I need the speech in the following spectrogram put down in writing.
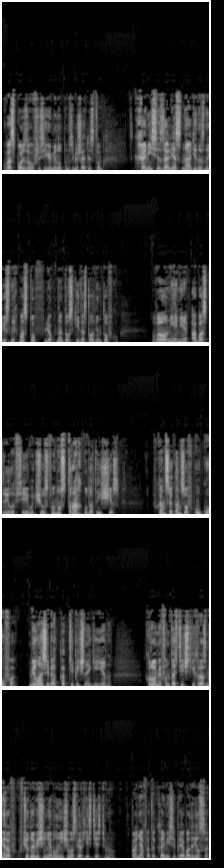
Воспользовавшись ее минутным замешательством, Хамиси залез на один из навесных мостов, лег на доски и достал винтовку. Волнение обострило все его чувства, но страх куда-то исчез. В конце концов, Укуфа вела себя как типичная гиена. Кроме фантастических размеров, в чудовище не было ничего сверхъестественного. Поняв это, Хамиси приободрился.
